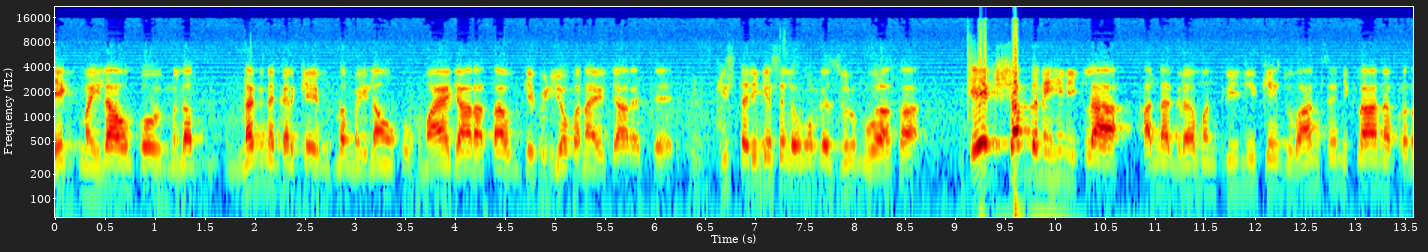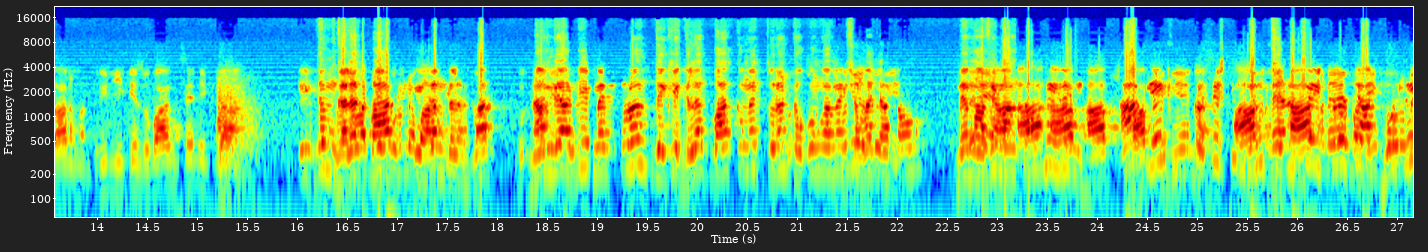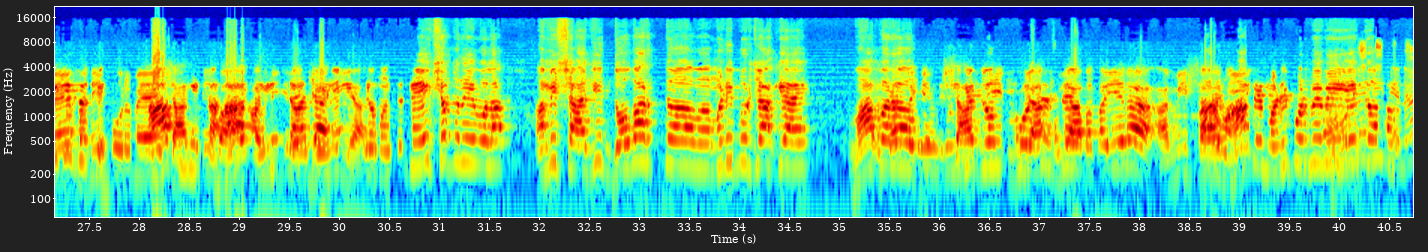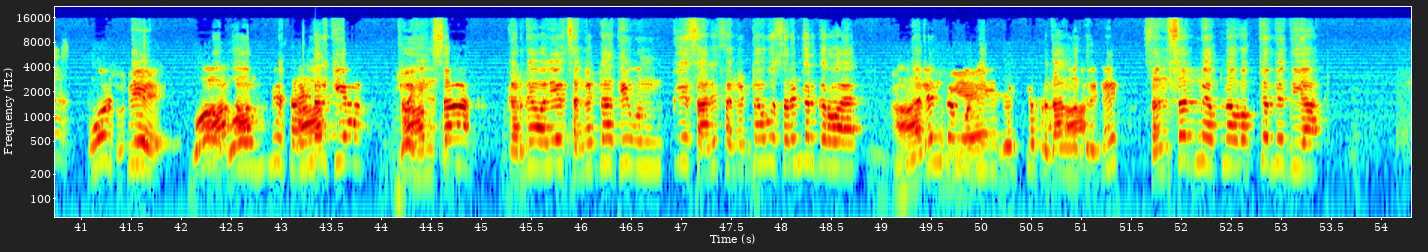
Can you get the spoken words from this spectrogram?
एक महिलाओं को मतलब नग्न करके मतलब महिलाओं को घुमाया जा रहा था, उनके वीडियो बनाए जा रहे थे। किस तरीके से लोगों पे जुल्म हो रहा था एक शब्द नहीं निकला न गृह मंत्री जी के ज़ुबान से निकला न प्रधानमंत्री जी के ज़ुबान से निकला। एकदम गलत बात एकदम गलत बात। नामबिहार जी मैं तुरंत देखिए गलत बात को मैं तुरंत टोकूँगा मैं क्षमा चाहता हूँ। मैं माफ़ी माँगता हूँ। आप- आप- एक मणिपुर में मणिपुर में अमित शाह जी ने गृह मंत्री ने एक शब्द नहीं बोला। अमित शाह जी दो बार मणिपुर जाके आए। वहाँ पर थे, आप बताइए ना अमित शाह और वहाँ पे मणिपुर में भी एक फोर्स सुनिए, वो वो उन्होंने सरेंडर किया। जो हिंसा करने वाली एक संगठन थी उनके सारे संगठन वो सरेंडर करवाया नरेंद्र मोदी देश के प्रधानमंत्री ने संसद में अपना वक्तव्य दिया।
